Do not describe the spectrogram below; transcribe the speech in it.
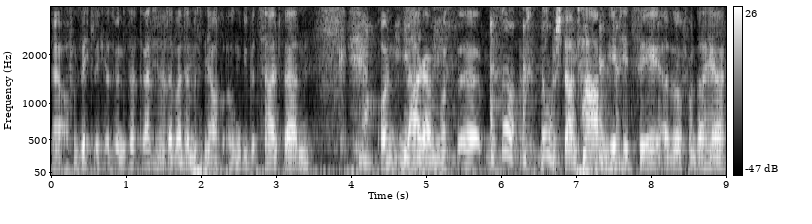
Ja, offensichtlich. Also wenn du sagst, 30 ja. Mitarbeiter müssen ja auch irgendwie bezahlt werden ja. und ein Lager muss, äh, muss, so, so. muss, Bestand haben, etc. Also von daher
